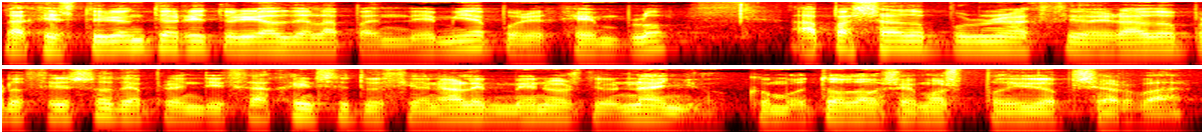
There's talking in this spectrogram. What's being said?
La gestión territorial de la pandemia, por ejemplo, ha pasado por un acelerado proceso de aprendizaje institucional en menos de un año, como todos hemos podido observar.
